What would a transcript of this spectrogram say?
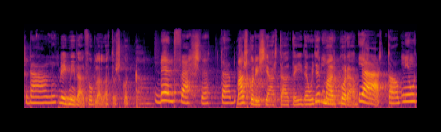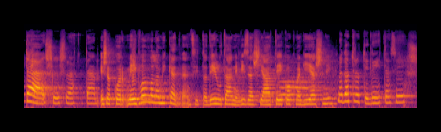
csinálni. Még mivel foglalatoskodtál? Bent festettem. Máskor is jártál te ide, ugye? Már korábban. Jártam, mióta elsős lettem. És akkor még van valami kedvenc itt a délutáni vizes játékok, meg ilyesmi? Meg a trotinétezés. Egykor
